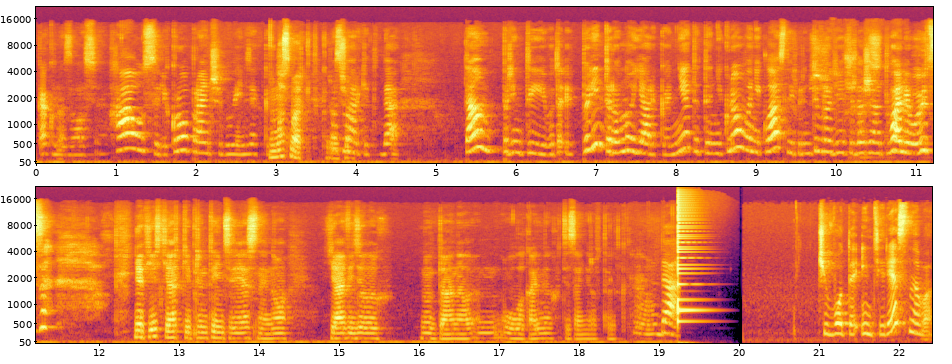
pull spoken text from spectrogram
как он назывался? Хаус или Кроп раньше был, я не знаю, как это масс-маркет, короче. Масс-маркет, да. Там принты, вот э, принты равно ярко. Нет, это не клево, не классно, и принты вроде эти даже отваливаются. Нет, есть яркие принты интересные, но я видел их, ну да, на- у локальных дизайнеров только. Да. Чего-то интересного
